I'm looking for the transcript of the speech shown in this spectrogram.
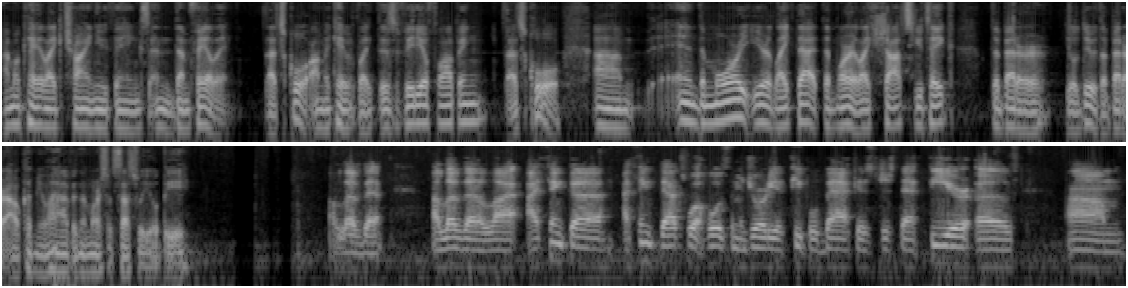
I'm okay like trying new things and them failing That's cool. I'm okay with like this video flopping. That's cool. Um, and the more you're like that, the more like shots you take, the better you'll do, the better outcome you'll have, and the more successful you'll be. I love that. I love that a lot. I think uh, I think that's what holds the majority of people back is just that fear of um,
